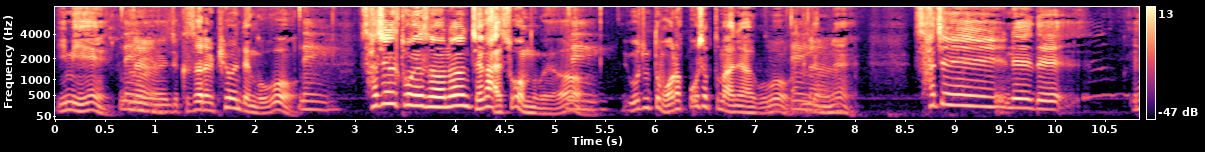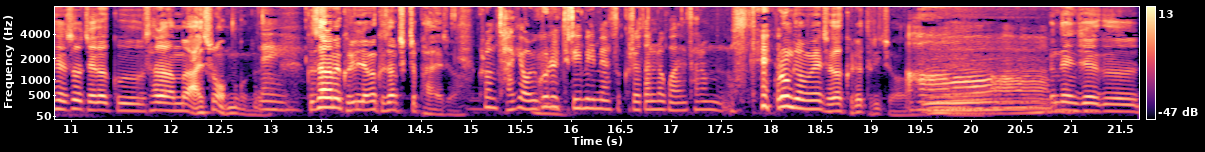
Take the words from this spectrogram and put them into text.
이미 네. 이제 그 사람이 표현된 거고 네. 사진을 통해서는 제가 알 수가 없는 거예요. 네. 요즘 또 워낙 뽀샵도 많이 하고 네. 그렇기 때문에 사진에 대해서 제가 그 사람을 알 수는 없는 겁니다. 네. 그 사람을 그리려면 그 사람 직접 봐야죠. 그럼 자기 얼굴을 음. 들이밀면서 그려달라고 하는 사람은 없나요? 그런 경우에 제가 그려드리죠. 아. 근데 이제 그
